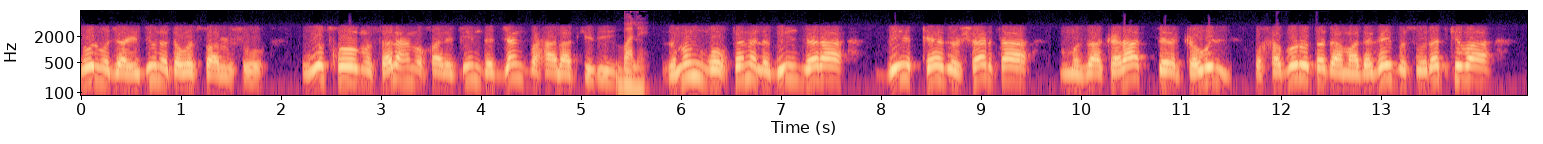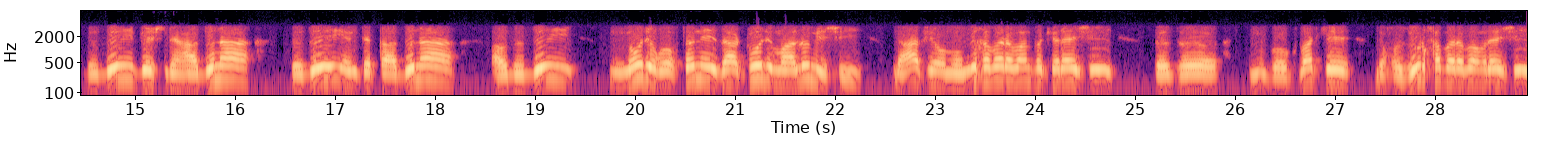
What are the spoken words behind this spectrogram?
ټول مجاهدینو ته وسپارل شو. اوس خو مسلح مخالفین د جنګ په حالات کې دي. بله. زموږ غوښتنه له دوی سره بې قید و شرطه مذاکرات پیل کول په خبرو ته د امادګۍ په صورت کې به د دوی پیشنهادونه، د دوی انتقادونه او د دوی نورې غوښتنې دا ټولې معلومې شي د عافیه عمومي خبره به هم پکې راشي د حکومت کې د حضور خبره به هم راشي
